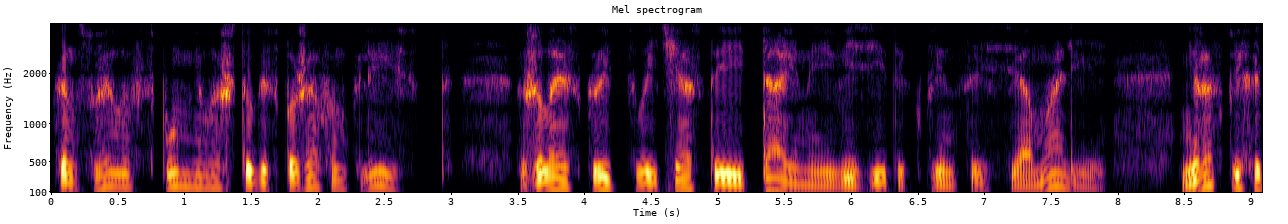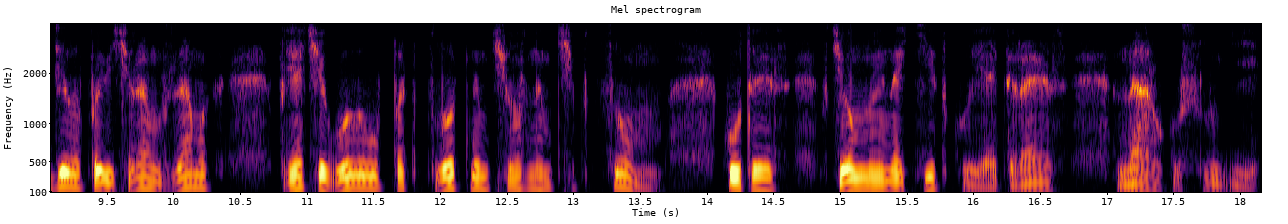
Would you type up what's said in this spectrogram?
Консуэла вспомнила, что госпожа фон желая скрыть свои частые и тайные визиты к принцессе Амалии, не раз приходила по вечерам в замок, пряча голову под плотным черным чепцом, кутаясь в темную накидку и опираясь на руку слуги.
